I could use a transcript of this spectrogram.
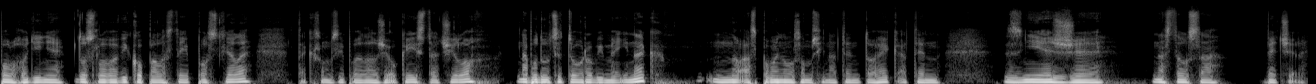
pol hodine doslova vykopal z tej postele, tak som si povedal, že OK, stačilo. Na budúce to urobíme inak. No a spomenul som si na tento hack a ten znie, že nastal sa večer.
